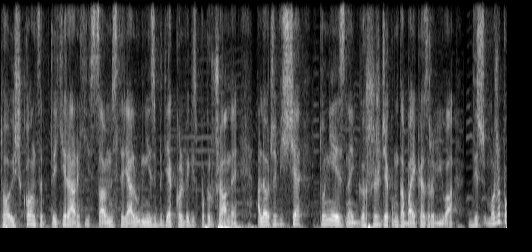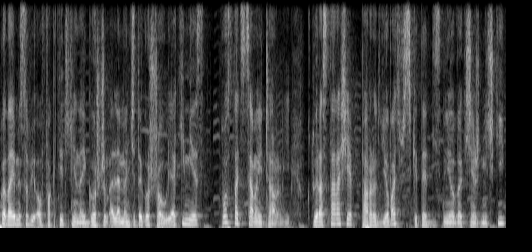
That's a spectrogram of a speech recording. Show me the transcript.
to, iż koncept tej hierarchii w całym serialu niezbyt jakkolwiek jest pokruszany. Ale oczywiście to nie jest najgorsza rzecz, jaką ta bajka zrobiła, gdyż może pogadajmy sobie o faktycznie najgorszym elemencie tego show, jakim jest postać samej Charlie, która stara się parodiować wszystkie te Disneyowe księżniczki,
